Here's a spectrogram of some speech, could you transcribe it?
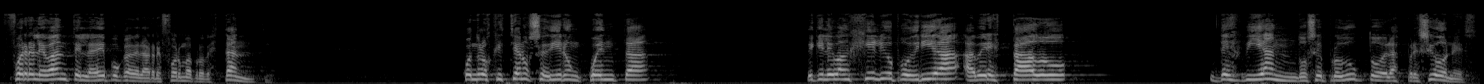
Fue relevante en la época de la Reforma Protestante, cuando los cristianos se dieron cuenta de que el Evangelio podría haber estado desviándose producto de las presiones.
